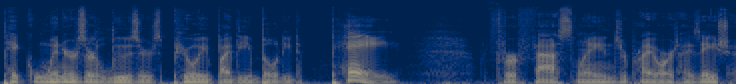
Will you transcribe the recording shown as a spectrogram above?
pick winners or losers purely by the ability to pay for fast lanes or prioritization.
